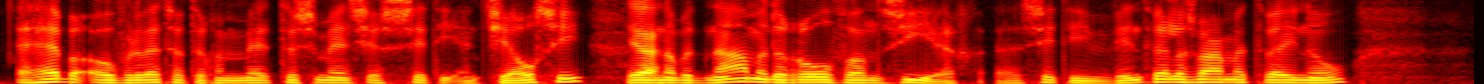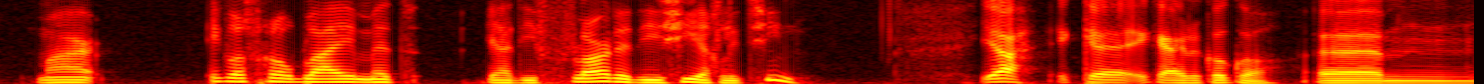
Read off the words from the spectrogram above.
hebben over de wedstrijd tussen, Manchester City en Chelsea. ja. En dan met name de rol van Ziyech. City wint weliswaar met 2-0. Maar ik was vooral blij met ja, die flarden die Ziyech liet zien. Ja, ik, ik eigenlijk ook wel. Ehm,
